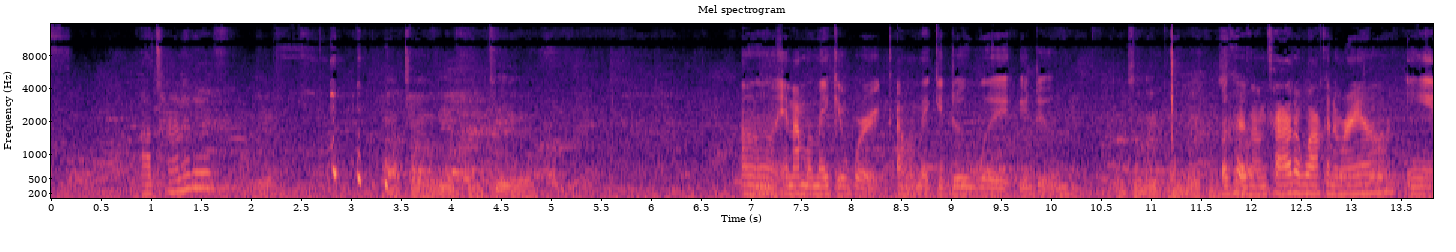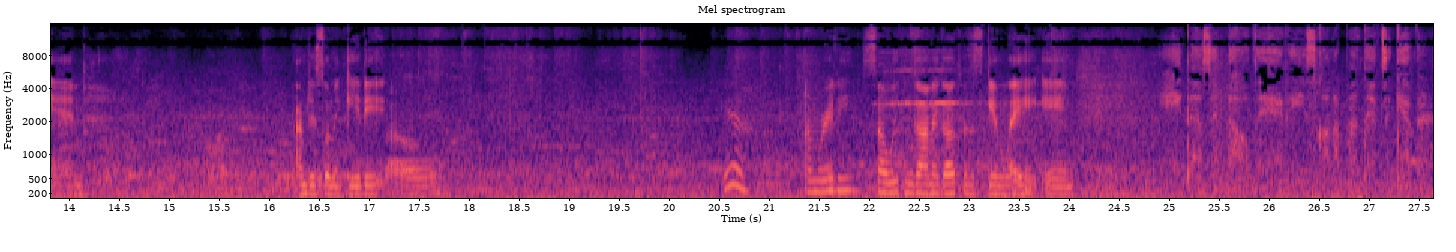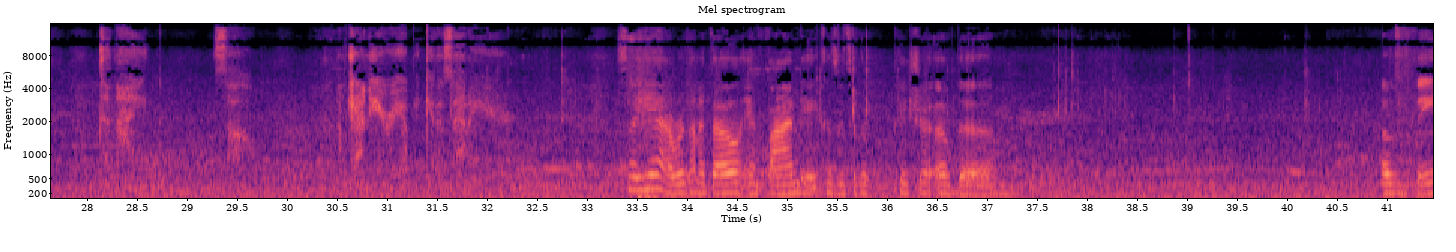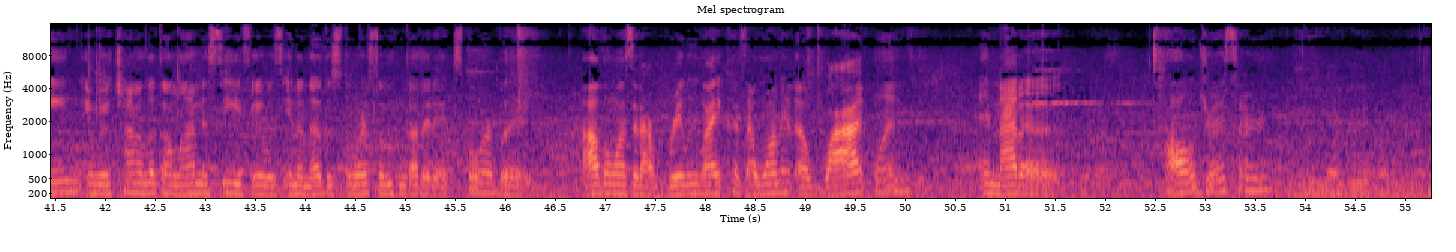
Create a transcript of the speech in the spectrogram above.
Alternative? Yeah. Alternative until Uh, and I'm gonna make it work. I'm gonna make it do what it do. until they come back and because stop. I'm tired of walking around and I'm just gonna get it. So yeah, I'm ready. So we can gonna go because it's getting late and So yeah, we're gonna go and find it because we took a picture of the of the thing and we're trying to look online to see if it was in another store so we can go to that store. But all the ones that I really like because I wanted a wide one and not a tall dresser.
